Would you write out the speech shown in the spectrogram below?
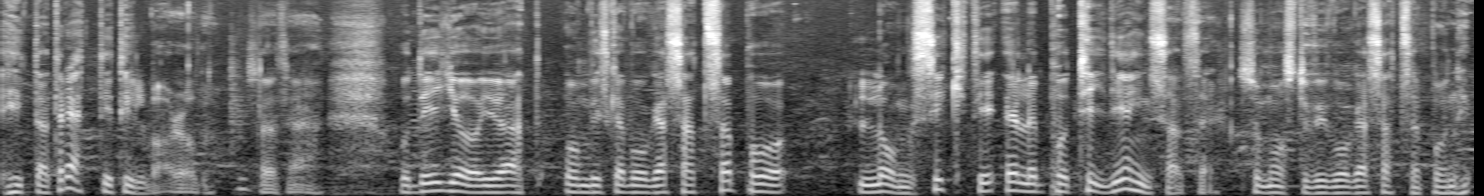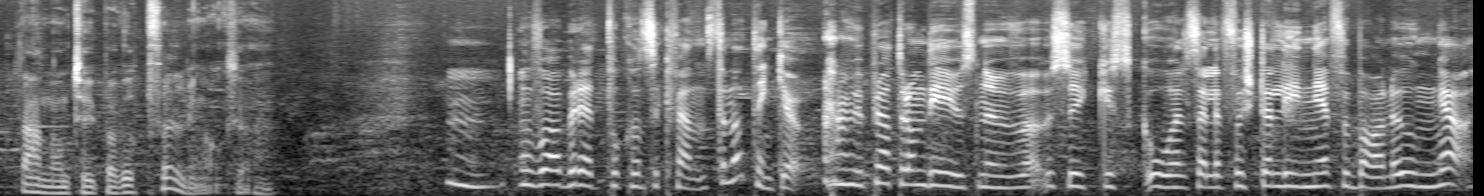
hittat rätt i tillvaron. Så att säga. Och det gör ju att om vi ska våga satsa på långsiktig, eller på tidiga insatser så måste vi våga satsa på en annan typ av uppföljning också. Mm. Och vara beredd på konsekvenserna tänker jag. Vi pratar om det just nu, psykisk ohälsa eller första linje för barn och unga.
